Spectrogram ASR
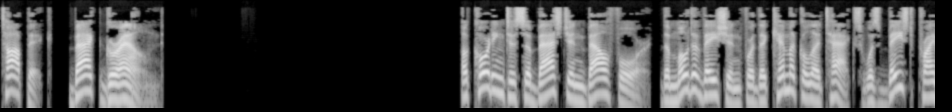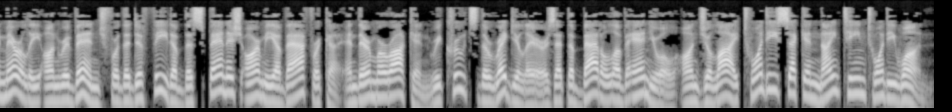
Topic. Background According to Sebastian Balfour, the motivation for the chemical attacks was based primarily on revenge for the defeat of the Spanish Army of Africa and their Moroccan recruits the Regulars at the Battle of Annual on July 22, 1921.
